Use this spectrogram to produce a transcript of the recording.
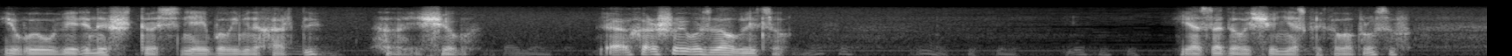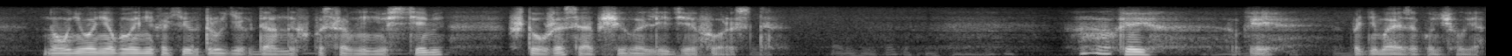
И вы уверены, что с ней был именно Хартли? А, еще бы. Я хорошо его знал в лицо. Я задал еще несколько вопросов, но у него не было никаких других данных по сравнению с теми, что уже сообщила Лидия Форест. «Окей, окей», — поднимая, закончил я.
